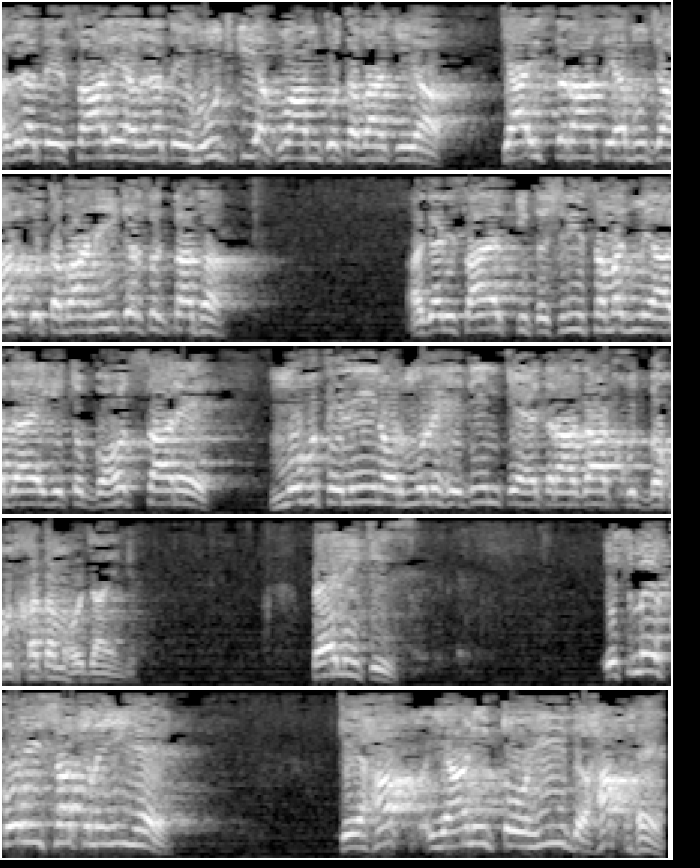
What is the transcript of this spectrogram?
حضرت صالح، حضرت حوج کی اقوام کو تباہ کیا۔ کیا اس طرح سے ابو جہل کو تباہ نہیں کر سکتا تھا؟ اگر اس آیت کی تشریح سمجھ میں آ جائے گی تو بہت سارے مبتلین اور ملحدین کے اعتراضات خود بخود ختم ہو جائیں گے۔ پہلی چیز، اس میں کوئی شک نہیں ہے کہ حق یعنی توحید حق ہے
